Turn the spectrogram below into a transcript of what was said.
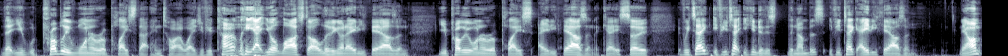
that you would probably want to replace that entire wage. If you're currently at your lifestyle living on eighty thousand, you probably want to replace eighty thousand. Okay, so if we take if you take you can do this the numbers. If you take eighty thousand, now I'm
